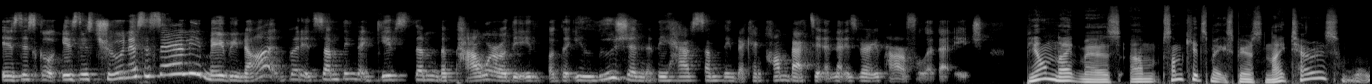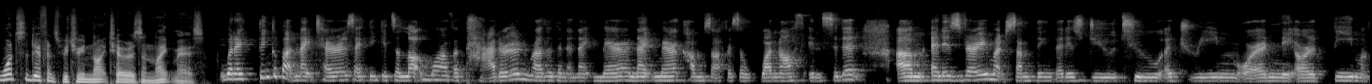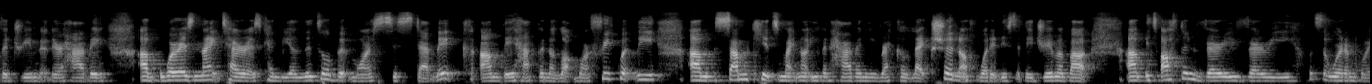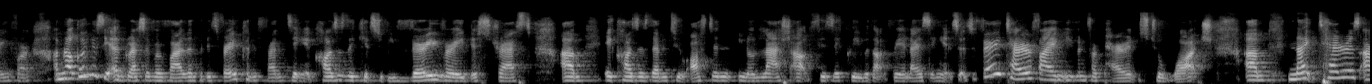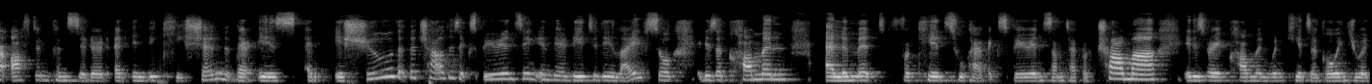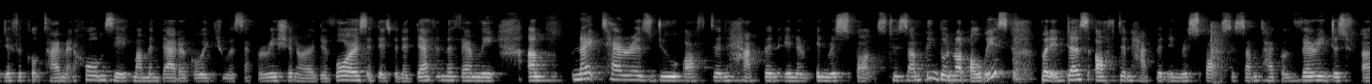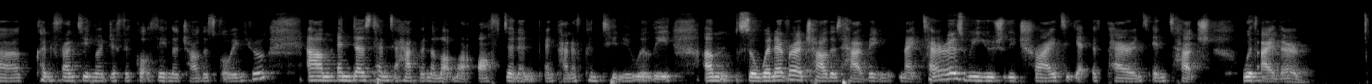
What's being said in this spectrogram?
is this go is this true necessarily? Maybe not but it's something that gives them the power or the or the illusion that they have something that can combat it and that is very powerful at that age Beyond nightmares, um, some kids may experience night terrors. What's the difference between night terrors and nightmares? When I think about night terrors, I think it's a lot more of a pattern rather than a nightmare. A nightmare comes off as a one off incident um, and is very much something that is due to a dream or a, na- or a theme of a dream that they're having. Um, whereas night terrors can be a little bit more systemic, um, they happen a lot more frequently. Um, some kids might not even have any recollection of what it is that they dream about. Um, it's often very, very very what's the word I'm going for? I'm not going to say aggressive or violent, but it's very confronting. It causes the kids to be very, very distressed. Um, it causes them to often, you know, lash out physically without realizing it. So it's very terrifying even for parents to watch. Um, night terrors are often considered an indication that there is an issue that the child is experiencing in their day-to-day life. So it is a common element for kids who have experienced some type of trauma. It is very common when kids are going through a difficult time at home, say if mom and dad are going through a separation or a divorce, if there's been a death in the family. Um, night terrors do often happen in, a, in response to something, though not always, but it does often happen in response to some type of very dis, uh, confronting or difficult thing the child is going through, um, and does tend to happen a lot more often and, and kind of continually. Um, so whenever a child is having night terrors, we usually try to get the parents in touch with either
